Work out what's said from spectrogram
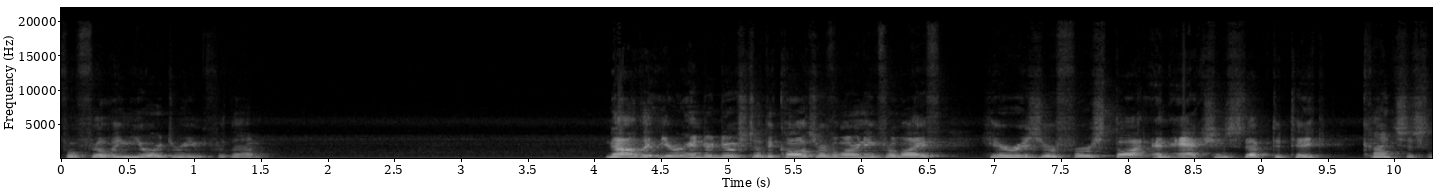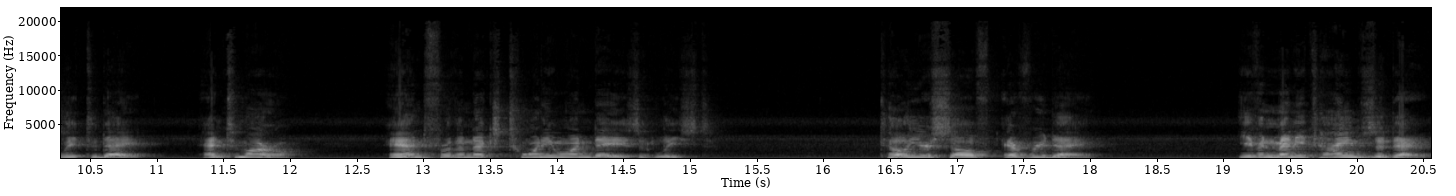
fulfilling your dream for them. Now that you're introduced to the culture of learning for life, here is your first thought and action step to take consciously today and tomorrow, and for the next 21 days at least. Tell yourself every day, even many times a day,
